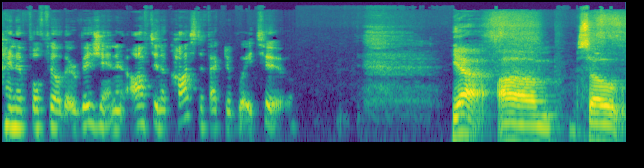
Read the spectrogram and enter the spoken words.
kind of fulfill their vision and often a cost effective way too. Yeah. Um, so,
